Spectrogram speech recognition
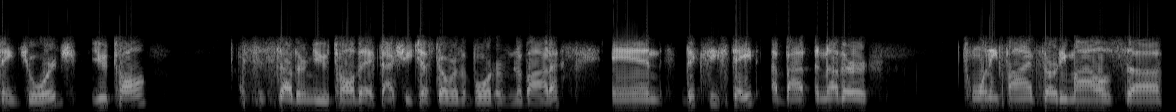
St. George, Utah. Is southern Utah. It's actually just over the border of Nevada. And Dixie State, about another 25, 30 miles uh,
